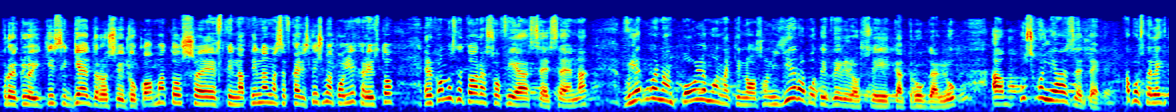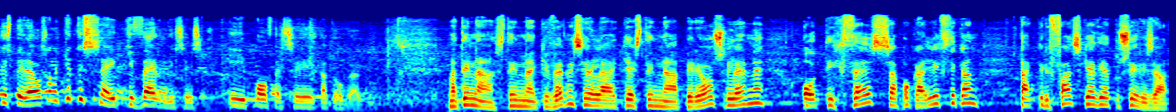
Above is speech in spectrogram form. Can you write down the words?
προεκλογική συγκέντρωση του κόμματος ε, στην Αθήνα. Να σε ευχαριστήσουμε πολύ, Χρήστο. Ερχόμαστε τώρα, Σοφία, σε εσένα. Βλέπουμε έναν πόλεμο ανακοινώσεων γύρω από τη δήλωση Κατρούγκαλου. Πώς σχολιάζεται; Από στελέχη της Πυραιό αλλά και της ε, κυβέρνησης η υπόθεση Κατρούγκαλου. Ματίνα, στην κυβέρνηση αλλά και στην Πυραιός λένε ότι χθες αποκαλύφθηκαν τα κρυφά σχέδια του ΣΥΡΙΖΑ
